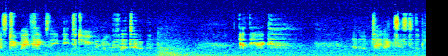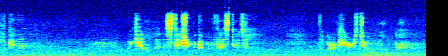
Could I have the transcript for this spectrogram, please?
There's two main things that you need to do in order for that to happen. Get the egg, and then obtain access to the pocket. We cannot let the station become infested. The work here is too.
